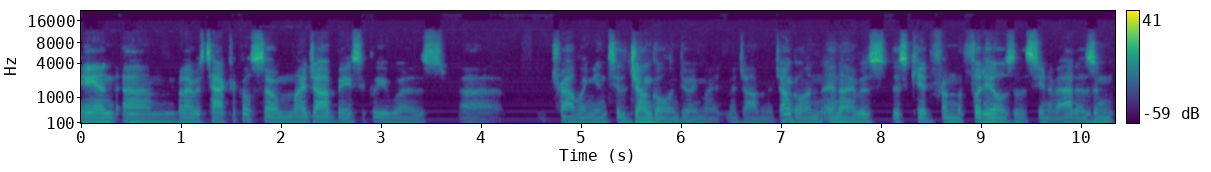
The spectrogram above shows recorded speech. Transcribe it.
and um, but I was tactical, so my job basically was uh, traveling into the jungle and doing my, my job in the jungle. And and I was this kid from the foothills of the Sierra Nevadas and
